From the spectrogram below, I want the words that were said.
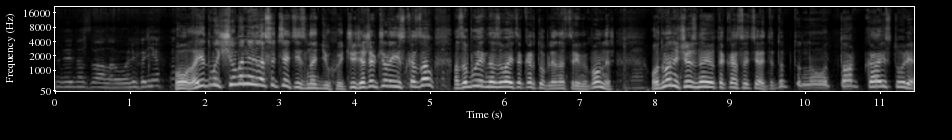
не назвала Ольгою. О, а я думаю, що в мене асоціації з Надюхою? Чуєш, я ще вчора їй сказав, а забув, як називається картопля на стрімі, пам'ятаєш? Да. От в мене щось з нею така асоціація. Тобто, ну, така історія.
